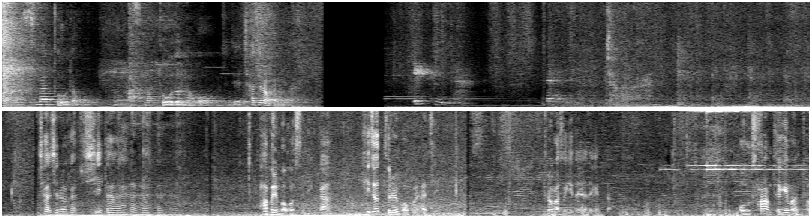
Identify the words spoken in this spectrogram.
아, 스마트 오더? 어, 스마트 오더를 하고 이제 찾으러 갑니다. 자, 찾으러 갑시다. 밥을 먹었으니까 디저트를 먹어야지. 들어가서 기다려야 되겠다. 오, 사람 되게 많다.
